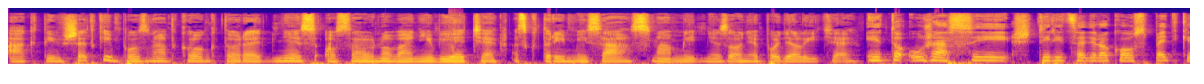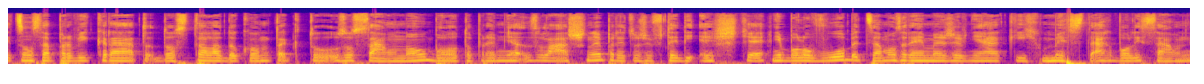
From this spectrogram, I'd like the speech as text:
a k tým všetkým poznatkom, ktoré dnes o saunovaní viete a s ktorými sa s nami dnes o ne podelíte? Je to už asi 40 rokov späť, keď som sa prvýkrát dostala do kontaktu so saunou. Bolo to pre mňa zvláštne, pretože vtedy ešte nebolo vôbec samozrejme, že v nejakých mestách boli sauny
